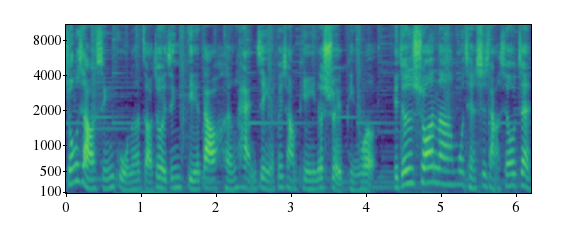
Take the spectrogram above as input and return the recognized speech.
中小型股呢早就已经跌到很罕见也非常便宜的水平了。也就是说呢，目前市场修正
